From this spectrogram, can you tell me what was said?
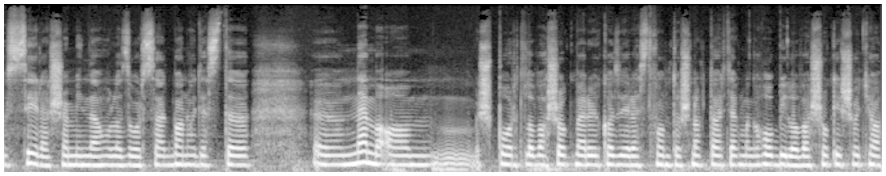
szélesen mindenhol az országban, hogy ezt nem a sportlovasok, mert ők azért ezt fontosnak tartják, meg a hobbilovasok is, hogyha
